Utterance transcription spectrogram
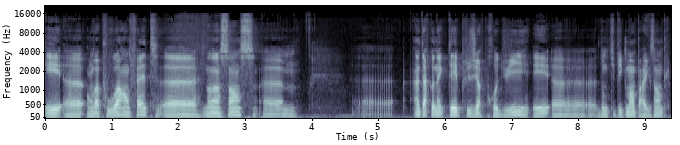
et on va pouvoir en fait, dans un sens, interconnecter plusieurs produits et donc typiquement par exemple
